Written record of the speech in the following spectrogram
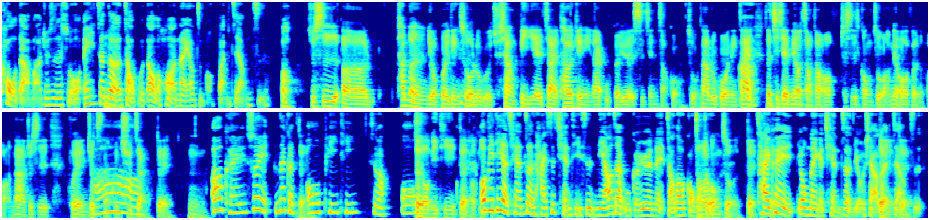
扣打嘛？就是说，哎，真的嗯找不到的话，那要怎么办？这样子。哦，就是呃，他们有规定说，嗯如果就像毕业在，他会给你在五个月的时间找工作。那如果你在嗯这期间没有找到 off，就是工作没有 offer 的话，那就是会你就只能回去这样。对，嗯，OK，所以那个 OPT 是吗？O 对 OPT，对 OPT 的签证还是前提是你要在五个月内找到工作找到，工作，对，才。可以用那个签证留下来这样子。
